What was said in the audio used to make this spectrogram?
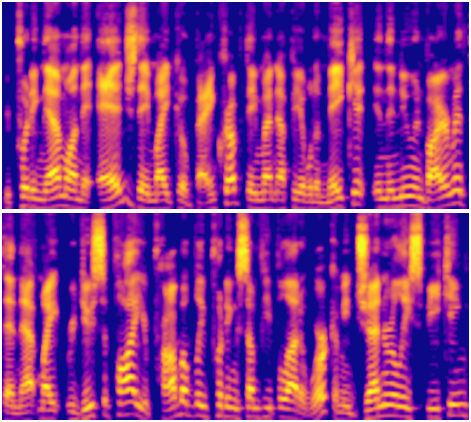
You're putting them on the edge. They might go bankrupt. They might not be able to make it in the new environment. Then that might reduce supply. You're probably putting some people out of work. I mean, generally speaking,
